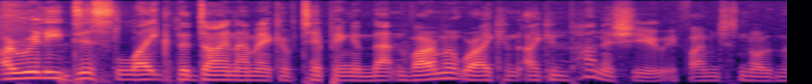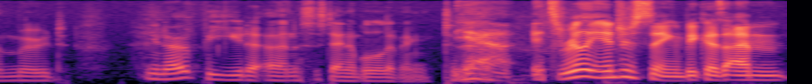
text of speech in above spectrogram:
i really dislike the dynamic of tipping in that environment where i can i can punish you if i'm just not in the mood you know for you to earn a sustainable living today. Yeah, it's really interesting because I'm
